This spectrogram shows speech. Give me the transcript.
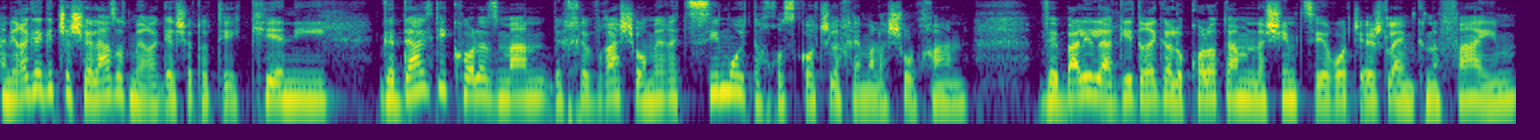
אני רגע אגיד שהשאלה הזאת מרגשת אותי, כי אני גדלתי כל הזמן בחברה שאומרת, שימו את החוזקות שלכם על השולחן. ובא לי להגיד רגע לכל אותן נשים צעירות שיש להן כנפיים,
